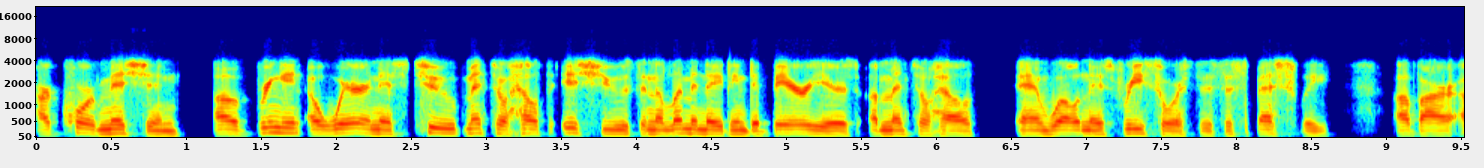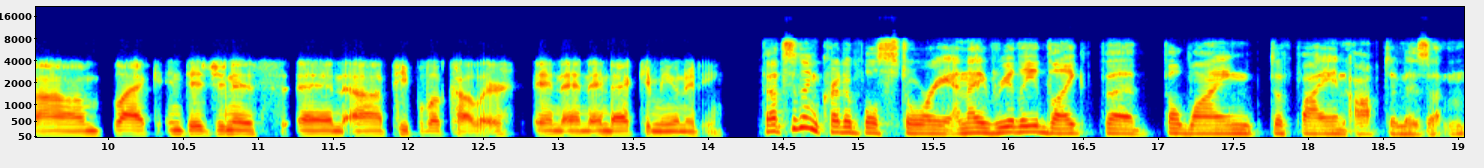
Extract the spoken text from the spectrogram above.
our core mission of bringing awareness to mental health issues and eliminating the barriers of mental health and wellness resources, especially of our um, Black, Indigenous, and uh, people of color in, in, in that community. That's an incredible story, and I really like the the line "defiant optimism."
